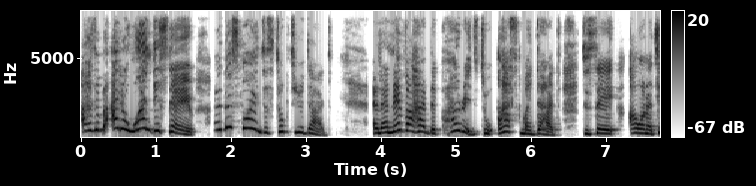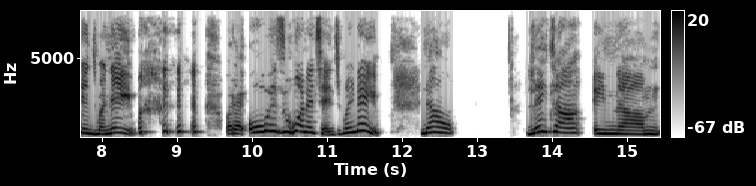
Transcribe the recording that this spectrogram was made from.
I said, But I don't want this name. Said, That's fine. Just talk to your dad. And I never had the courage to ask my dad to say, I want to change my name. but I always want to change my name. Now, later in um,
